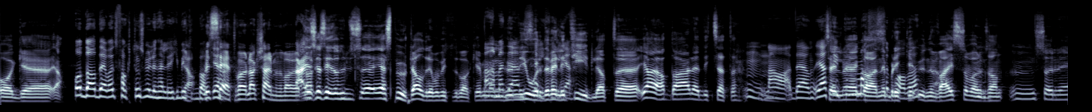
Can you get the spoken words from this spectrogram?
og uh, ja. Og da det var et faktum, så ville hun heller ikke bytte Ja, tilbake. setet var ødelagt, skjermene var Nei, jeg ødelagt. skal si det, hun, jeg spurte aldri om å bytte tilbake, men, Nei, men hun det gjorde det veldig tydelig at uh, ja ja, da er det ditt sete. Mm, nei, nei, det, jeg Selv når jeg ga henne blikket underveis, så var hun sånn mm, sorry.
